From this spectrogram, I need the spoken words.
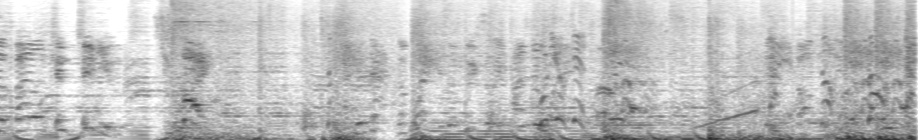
and the battle continues. Fight! With that, the fight is officially underway. What do you get? Go! Go! Go! Go! Go!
